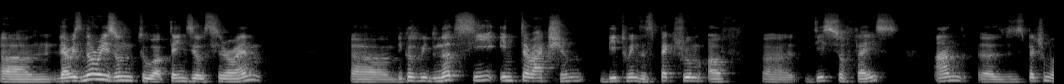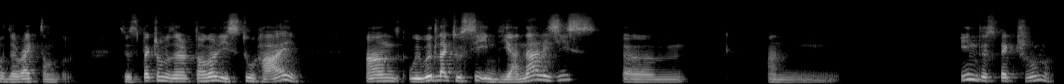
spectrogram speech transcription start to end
um, there is no reason to obtain the theorem uh, because we do not see interaction between the spectrum of uh, this surface and uh, the spectrum of the rectangle. The spectrum of the rectangle is too high and we would like to see in the analysis um, and in the spectrum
